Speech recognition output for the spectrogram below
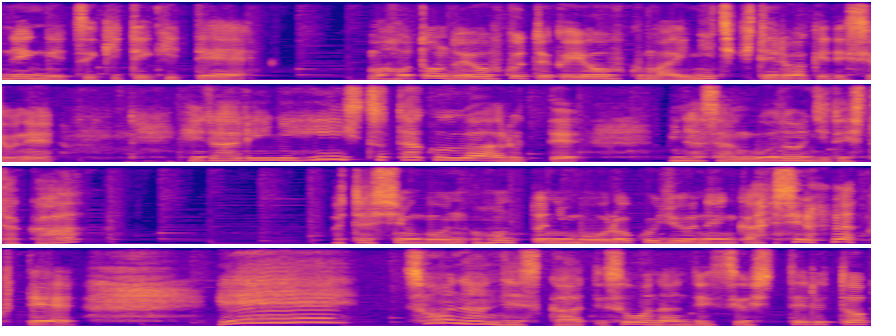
年月生きてきて、まあ、ほとんど洋服というか洋服毎日着てるわけですよね。左に品質タグがあるって皆さんご存知でしたか？私も本当にもう60年間知らなくてえー、そうなんですかってそうなんですよ知ってると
